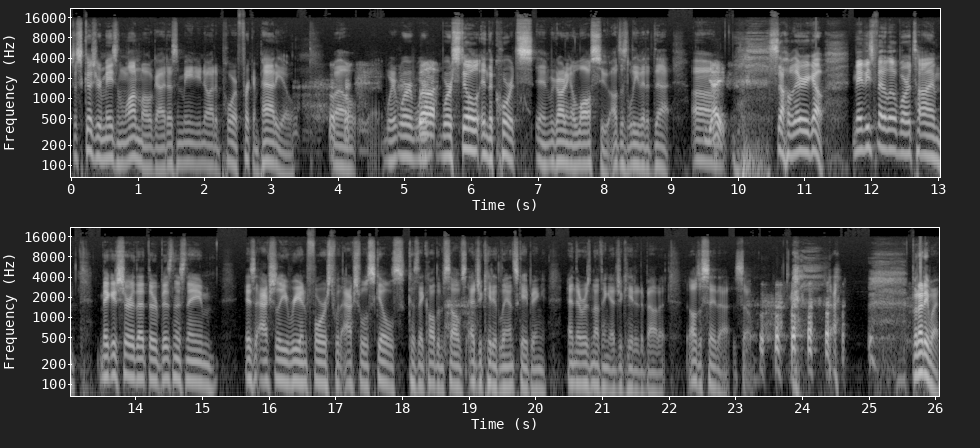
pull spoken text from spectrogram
just because you're an amazing lawn mow guy doesn't mean you know how to pour a frickin' patio. Well, we're we're, we're, we're still in the courts in regarding a lawsuit. I'll just leave it at that. Um, Yikes. so there you go. Maybe spend a little more time making sure that their business name is actually reinforced with actual skills because they call themselves educated landscaping and there was nothing educated about it. I'll just say that. So, but anyway,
